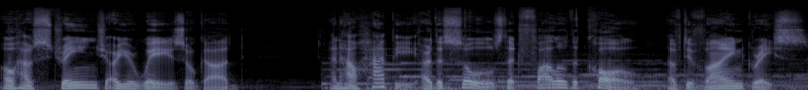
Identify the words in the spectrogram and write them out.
Oh, how strange are your ways, O God, and how happy are the souls that follow the call of divine grace.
